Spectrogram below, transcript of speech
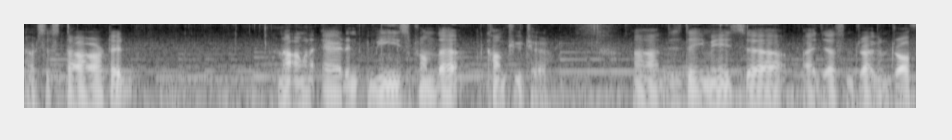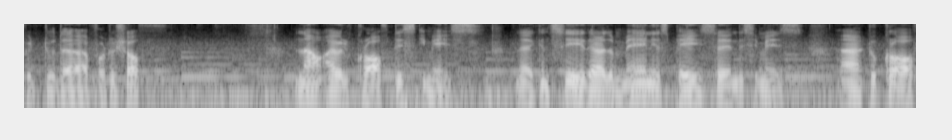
Now it's started. Now I'm gonna add an image from the computer. Uh, this is the image. Uh, I just drag and drop it to the Photoshop. Now I will crop this image. Now you can see there is a many space in this image to crop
